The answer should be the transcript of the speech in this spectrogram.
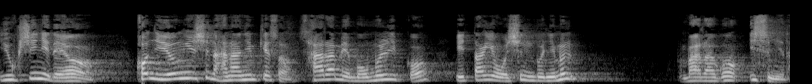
육신이 되어 곧 영이신 하나님께서 사람의 몸을 입고 이 땅에 오신 분임을 말하고 있습니다.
